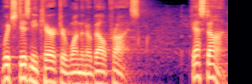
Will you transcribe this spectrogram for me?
Which Disney character won the Nobel Prize? Gaston.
